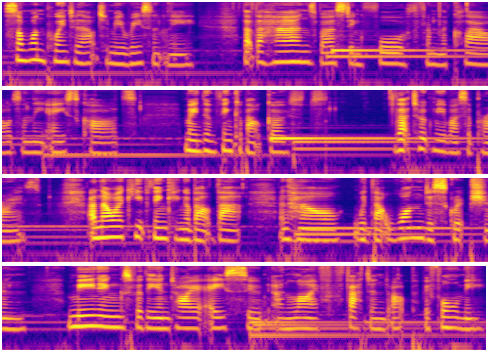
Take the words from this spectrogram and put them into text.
Someone pointed out to me recently that the hands bursting forth from the clouds on the ace cards made them think about ghosts. That took me by surprise. And now I keep thinking about that and how, with that one description, meanings for the entire ace suit and life fattened up before me.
